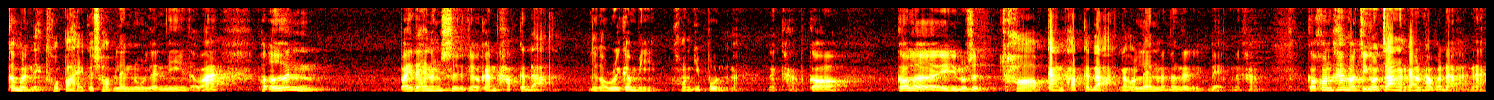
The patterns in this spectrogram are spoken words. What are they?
ก็เหมือนเด็กทั่วไปก็ชอบเล่นนู่นเล่นนี่ แต่ว่าเผอิญไปได้หนังสือเกี่ยวกับการพับกระดาษ หรือ o อริกามิของญี่ปุ่นมานะครับก็ก็เลยรู้สึกชอบการพับกระดาษ แล้วก็เล่นมาตั้งแต่เด็กๆนะครับ ก็ค่อนข้างเอาจริงเอาจังกับการพับกระดาษนะ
